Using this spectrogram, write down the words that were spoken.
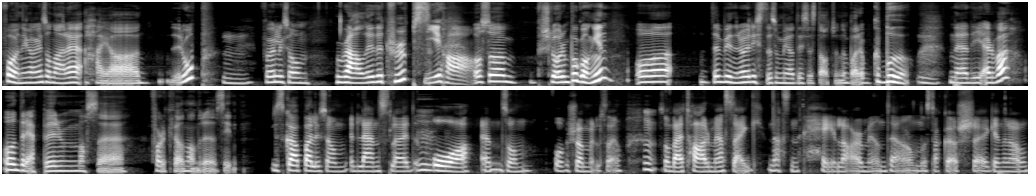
får hun i gang en sånn heiarop Mm. for liksom rally the troops. Jiha. Og så slår hun på gongen, og det begynner å riste så mye at disse statuene bare Mm. ned i elva og dreper masse folk fra den andre siden. Det skaper liksom et landslide Mm. og en sånn oversvømmelse Mm. som bare tar med seg nesten hele armeen til han stakkars eh, generalen.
